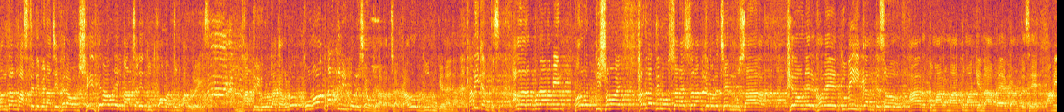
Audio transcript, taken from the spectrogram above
সন্তান বাঁচতে দেবে না যে ফেরাউন, সেই ফেরাউন এই বাচ্চারে দুধ খাওয়াবার জন্য পাগল হয়ে গেছে। ধাত্রীগুলো ডাকা হলো, কোনো ধাত্রীর কোলে সে ওঠে না বাচ্চা, কারোর দুধ মুখে নেয় না, খালি কাঁদতেছে। আল্লাহ রাব্বুল আলামিন পরবর্তী সময় হযরত মুসা আলাইহিস সালামকে বলেছেন, মুসা, ফেরাউনের ঘরে তুমি কাঁদতেছো আর তোমার মা তোমাকে না পায়া কাঁদতেছে। আমি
